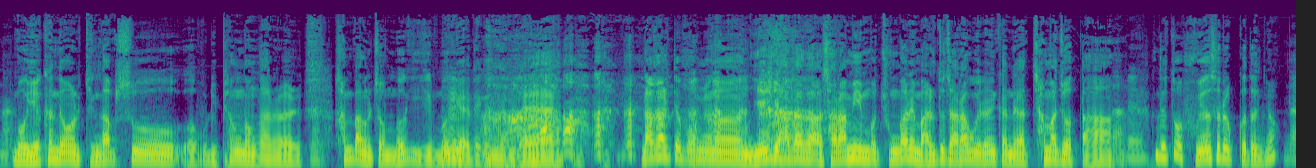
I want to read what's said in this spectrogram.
네, 네. 네. 뭐 예컨대 오늘 김갑수 어, 우리 평론가를 네. 한 방을 좀 먹이기 먹여야 음. 되겠는데 나갈 때 보면은 얘기하다가 사람이 뭐 중간에 말도 잘하고 이러니까 내가 참아줬다. 네. 근데 또 후회스럽거든요. 네.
